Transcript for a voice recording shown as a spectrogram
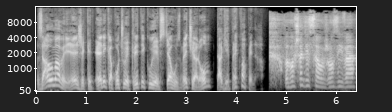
Zaujímavé je, že keď Erika počuje kritiku jej vzťahu s Mečiarom, tak je prekvapená. Lebo všade sa už ozýva,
